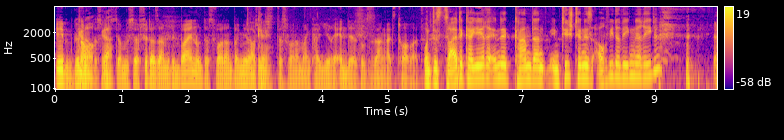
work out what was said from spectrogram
Eben, genau. genau das ja. muss, da muss er fitter sein mit den Beinen und das war dann bei mir natürlich, okay. das war dann mein Karriereende sozusagen als Torwart. Und das zweite Karriereende kam dann im Tischtennis auch wieder wegen der Regel? ja.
